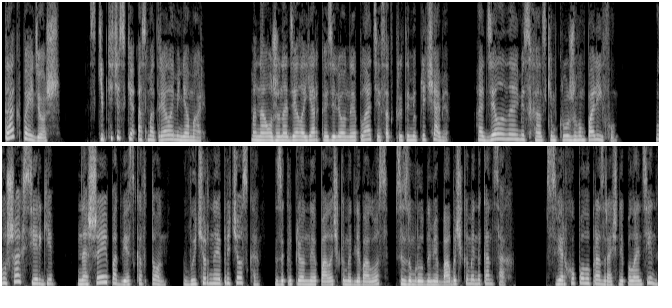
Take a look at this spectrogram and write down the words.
так пойдешь?» Скептически осмотрела меня Марь. Она уже надела ярко-зеленое платье с открытыми плечами, отделанное месханским кружевом по лифу. В ушах серьги, на шее подвеска в тон, вычурная прическа, закрепленная палочками для волос с изумрудными бабочками на концах. Сверху полупрозрачный палантин,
